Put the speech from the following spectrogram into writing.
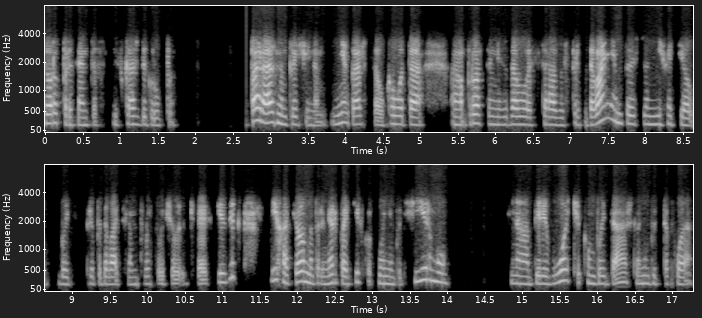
40% из каждой группы. По разным причинам. Мне кажется, у кого-то а, просто не задалось сразу с преподаванием, то есть он не хотел быть преподавателем, просто учил китайский язык и хотел, например, пойти в какую-нибудь фирму, а, переводчиком быть, да, что-нибудь такое.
